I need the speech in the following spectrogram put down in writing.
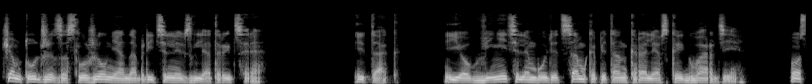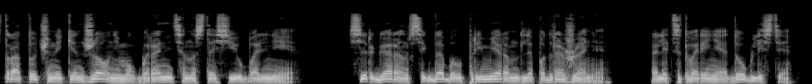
чем тут же заслужил неодобрительный взгляд рыцаря. Итак, ее обвинителем будет сам капитан Королевской гвардии. Остро отточенный кинжал не мог бы ранить Анастасию больнее. Сир Гаррен всегда был примером для подражания, олицетворение доблести —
